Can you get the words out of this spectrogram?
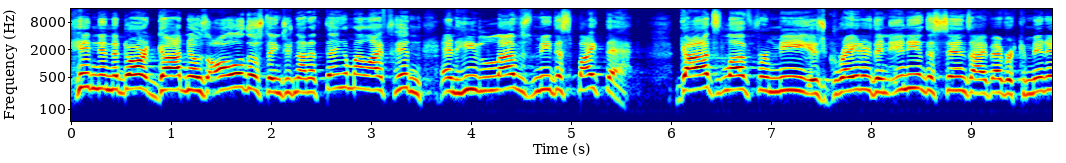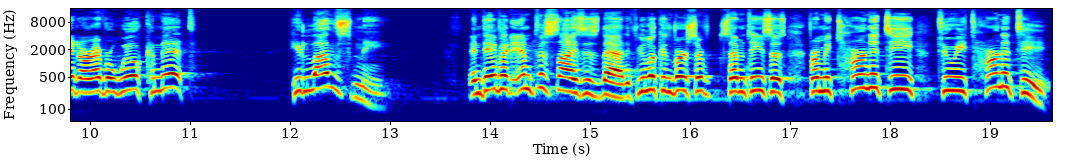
hidden in the dark. God knows all of those things. There's not a thing in my life hidden, and He loves me despite that. God's love for me is greater than any of the sins I've ever committed or ever will commit. He loves me. And David emphasizes that. If you look in verse 17, it says, From eternity to eternity.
